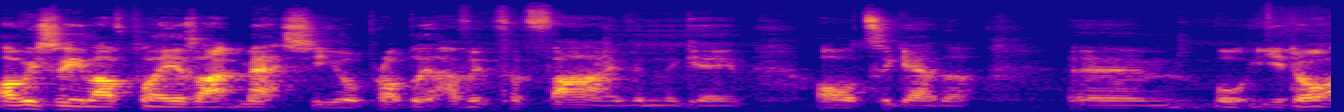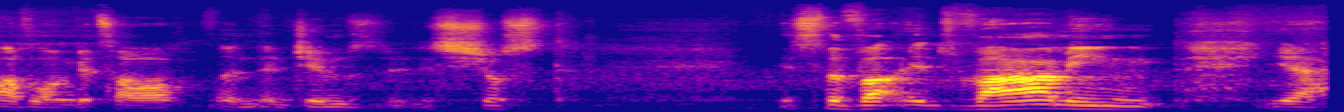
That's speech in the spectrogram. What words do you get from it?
Obviously, you'll have players like Messi, you'll probably have it for five in the game altogether. Um, but you don't have long at all. And, and Jim's, it's just, it's the it's VAR. I mean, yeah,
